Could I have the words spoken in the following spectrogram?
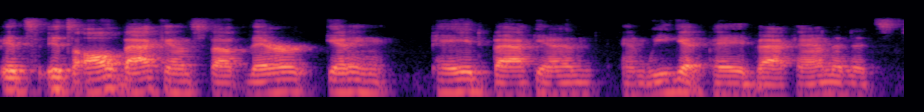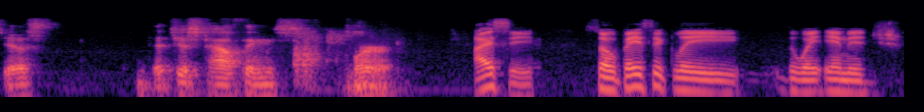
it's it's all back end stuff. They're getting paid back end, and we get paid back end, and it's just that's just how things work. I see. So basically, the way image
